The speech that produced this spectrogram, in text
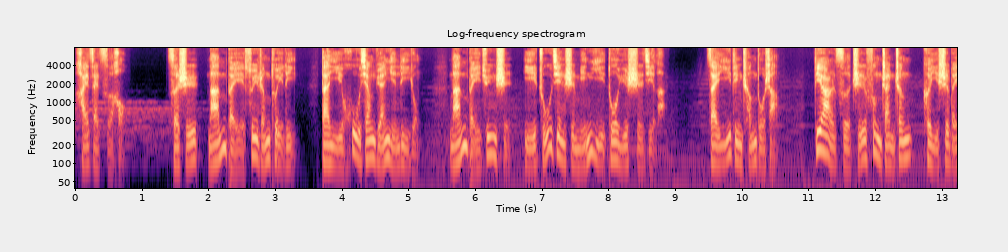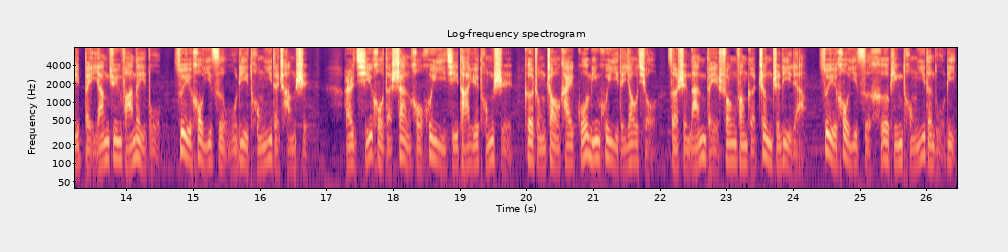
还在此后。此时南北虽仍对立，但已互相援引利用，南北军事已逐渐是名义多于实际了。在一定程度上，第二次直奉战争可以视为北洋军阀内部最后一次武力统一的尝试，而其后的善后会议及大约同时各种召开国民会议的要求，则是南北双方各政治力量最后一次和平统一的努力。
